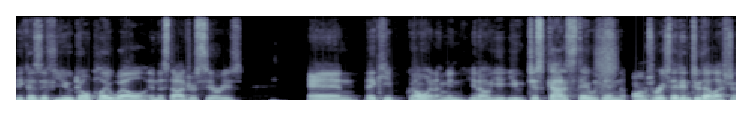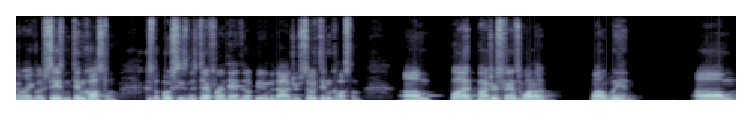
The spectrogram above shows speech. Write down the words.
because if you don't play well in this Dodgers series and they keep going, I mean, you know, you, you just got to stay within arm's reach. They didn't do that last year in the regular season. It didn't cost them because the postseason is different. They ended up beating the Dodgers. So it didn't cost them. Um, but Padres fans want to want to win. Um,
